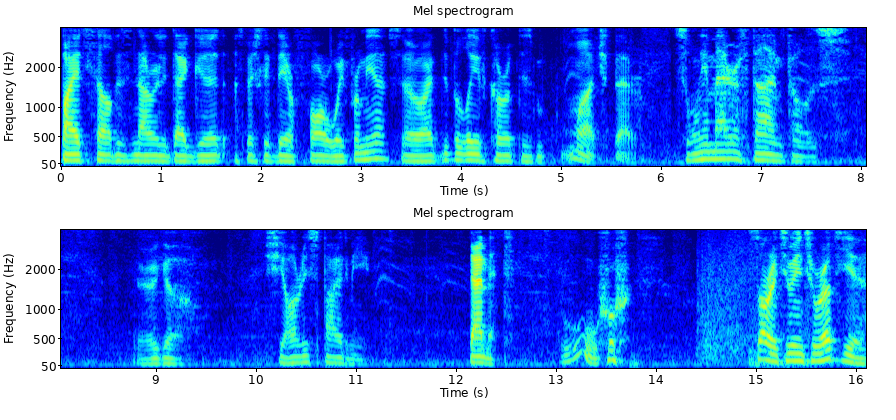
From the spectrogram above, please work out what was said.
by itself is not really that good, especially if they are far away from you. So I do believe Corrupt is much better. It's only a matter of time, fellas. There we go. She already spotted me. Damn it. Ooh. Sorry to interrupt you.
